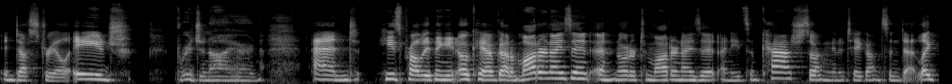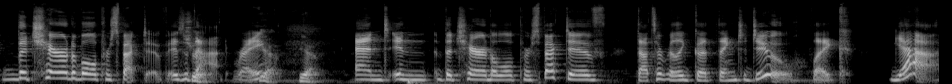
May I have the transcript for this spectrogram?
industrial age, bridge and iron. And he's probably thinking, okay, I've got to modernize it. And in order to modernize it, I need some cash. So I'm going to take on some debt. Like the charitable perspective is Sure. that, right? yeah, yeah. And in the charitable perspective, that's a really good thing to do. Like, yeah,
